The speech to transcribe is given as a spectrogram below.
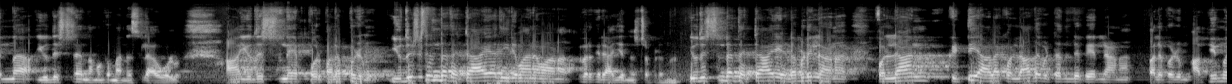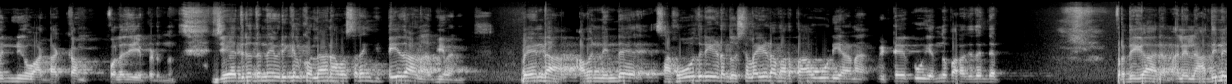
എന്ന യുധിഷ്ഠിനെ നമുക്ക് മനസ്സിലാവുള്ളൂ. ആ യുധിഷ്ഠിനെ പലപ്പോഴും യുധിഷ്ഠിരന്റെ തെറ്റായ തീരുമാനമാണ് ഇവർക്ക് രാജ്യം നഷ്ടപ്പെടുന്നത്. യുധിഷ്ഠിരന്റെ തെറ്റായ ഇടപെടലാണ് കൊല്ലാൻ കിട്ടിയ ആളെ കൊല്ലാതെ വിട്ടതിന്റെ പേരിലാണ് പലപ്പോഴും അഭിമന്യു അടക്കം കൊല ചെയ്യപ്പെടുന്നത്. ജയദ്രഥനെ ഒരിക്കൽ കൊല്ലാൻ അവസരം കിട്ടിയതാണ് അഭിമൻ വേണ്ട അവൻ നിന്റെ സഹോദരിയുടെ ദുശലയുടെ ഭർത്താവ് കൂടിയാണ് വിട്ടേക്കൂ എന്ന് പറഞ്ഞതിന്റെ പ്രതികാരം അല്ലെങ്കിൽ അതിന്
